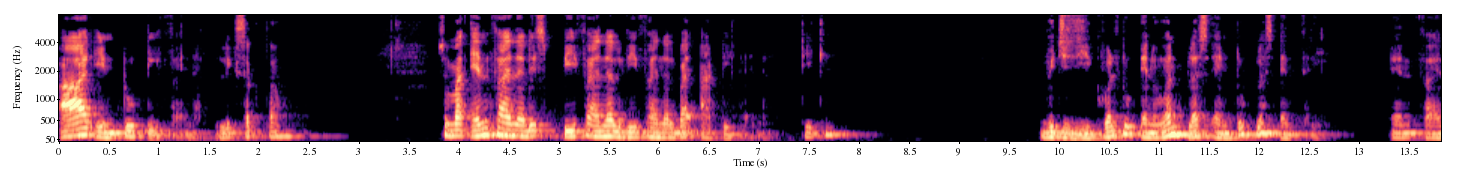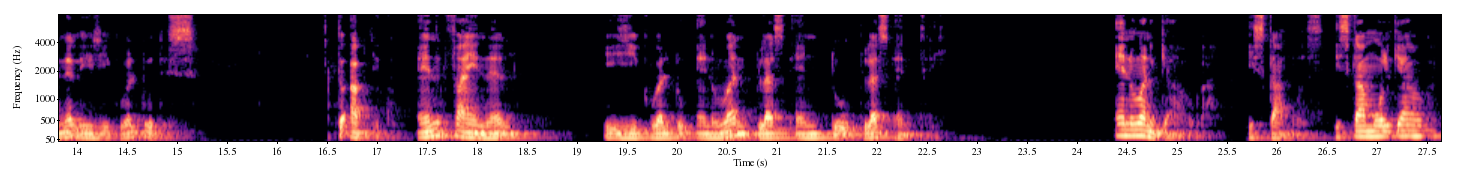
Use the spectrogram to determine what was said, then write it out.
R into T final लिख सकता हूँ? So my n final is P final V final by R T final ठीक है? Which is equal to n one plus n two plus n three n final is equal to this तो अब देखो n final is equal to n one plus n two plus n three n one क्या होगा? इसका मोल इसका मोल क्या होगा?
